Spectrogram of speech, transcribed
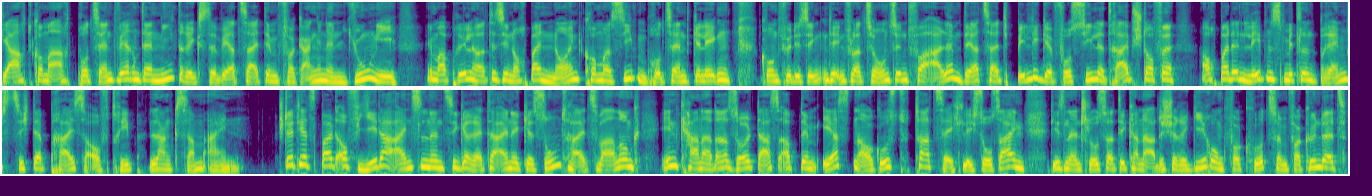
Die 8,8 Prozent wären der niedrigste Wert seit dem vergangenen Juni. Im April hatte sie noch bei 9,7 Prozent gelegen. Grund für die sinkende Inflation sind vor allem derzeit billige fossile Treibstoffe. Auch bei den Lebensmitteln bremst sich der Preisauftrieb langsam ein steht jetzt bald auf jeder einzelnen Zigarette eine Gesundheitswarnung. In Kanada soll das ab dem 1. August tatsächlich so sein. Diesen Entschluss hat die kanadische Regierung vor kurzem verkündet.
